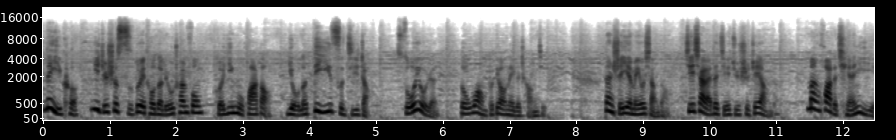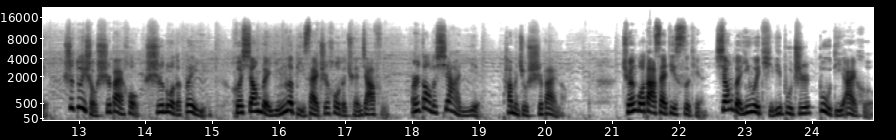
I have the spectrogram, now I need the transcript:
那一刻，一直是死对头的流川枫和樱木花道有了第一次击掌。所有人都忘不掉那个场景。但谁也没有想到，接下来的结局是这样的：漫画的前一页是对手失败后失落的背影。”和湘北赢了比赛之后的全家福，而到了下一页，他们就失败了。全国大赛第四天，湘北因为体力不支、不敌爱河，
